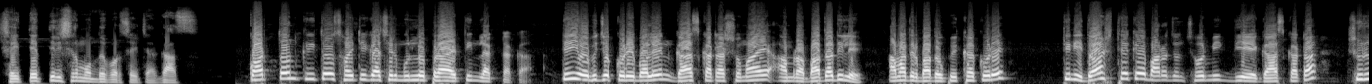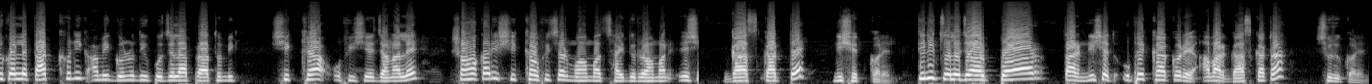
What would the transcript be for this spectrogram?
সেই তেত্রিশের মধ্যে পড়ছে এটা গাছ। কর্তনকৃত ছয়টি গাছের মূল্য প্রায় তিন লাখ টাকা। তিনি অভিযোগ করে বলেন, গাছ কাটার সময় আমরা বাধা দিলে আমাদের বাধা উপেক্ষা করে তিনি দশ থেকে বারো জন শ্রমিক দিয়ে গাছ কাটা শুরু করলে তাৎক্ষণিক আমি গণদী উপজেলা প্রাথমিক শিক্ষা অফিসে জানালে সহকারী শিক্ষা অফিসার মোহাম্মদ সাইদুর রহমান এসে গাছ কাটতে নিষেধ করেন। তিনি চলে যাওয়ার পর তার নিষেধ উপেক্ষা করে আবার গাছ কাটা শুরু করেন।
